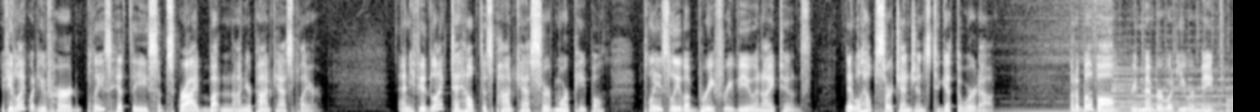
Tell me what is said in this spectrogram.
If you like what you've heard, please hit the subscribe button on your podcast player. And if you'd like to help this podcast serve more people, please leave a brief review in iTunes. It will help search engines to get the word out. But above all, remember what you were made for.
